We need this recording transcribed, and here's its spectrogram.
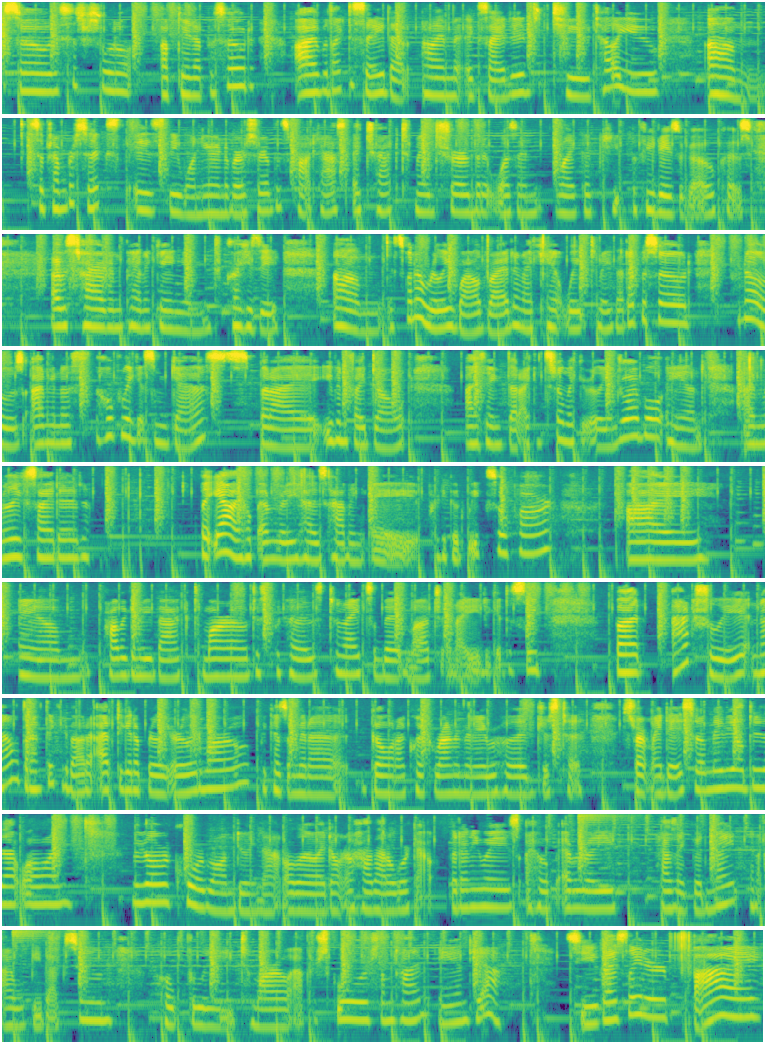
so this is just a little update episode. I would like to say that I'm excited to tell you um, September 6th is the one year anniversary of this podcast. I checked, made sure that it wasn't like a, a few days ago because I was tired and panicking and crazy. Um, it's been a really wild ride, and I can't wait to make that episode. Who knows? I'm gonna th- hopefully get some guests, but I even if I don't, I think that I can still make it really enjoyable, and I'm really excited. But yeah, I hope everybody has having a pretty good week so far. I am probably gonna be back tomorrow just because tonight's a bit much and I need to get to sleep. But actually, now that I'm thinking about it, I have to get up really early tomorrow because I'm gonna go on a quick run in the neighborhood just to start my day. So maybe I'll do that while I'm maybe I'll record while I'm doing that, although I don't know how that'll work out. But anyways, I hope everybody has a good night and I will be back soon, hopefully tomorrow after school or sometime. And yeah. See you guys later. Bye.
